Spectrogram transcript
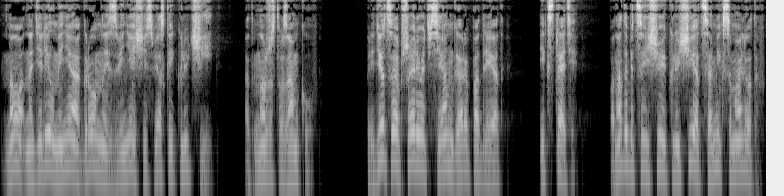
но наделил меня огромной звенящей связкой ключей от множества замков. Придется обшаривать все ангары подряд. И, кстати, Понадобятся еще и ключи от самих самолетов.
